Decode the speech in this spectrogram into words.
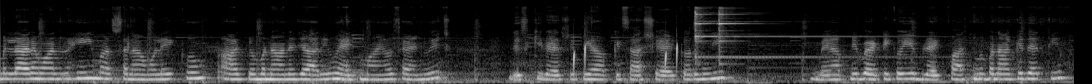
बिसमीम वालेकुम आज मैं बनाने जा रही हूँ एग मायो सैंडविच, जिसकी रेसिपी आपके साथ शेयर करूँगी। मैं अपनी बेटी को ये ब्रेकफास्ट में बना के देती हूँ।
